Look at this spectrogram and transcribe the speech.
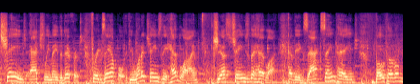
change actually made the difference. For example if you want to change the headline just change the headline. Have the exact same page both of them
